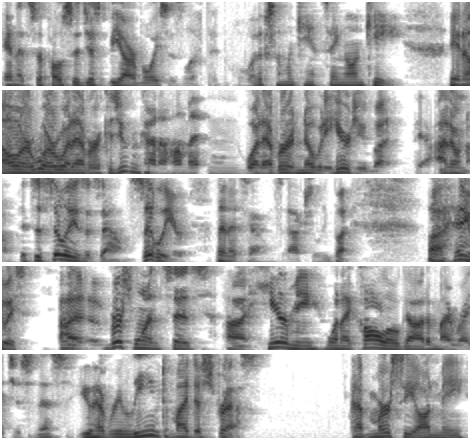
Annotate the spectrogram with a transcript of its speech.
and it's supposed to just be our voices lifted. what if someone can't sing on key? You know, or, or whatever, because you can kind of hum it and whatever and nobody hears you, but yeah, I don't know. It's as silly as it sounds, sillier than it sounds, actually. But, uh, anyways, uh, verse 1 says, uh, Hear me when I call, O God of my righteousness. You have relieved my distress have mercy on me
